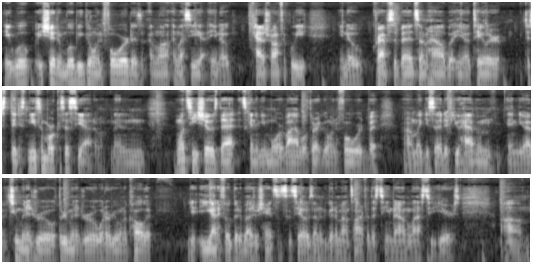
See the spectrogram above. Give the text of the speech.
He will, he should, and will be going forward as unless he, you know, catastrophically, you know, craps the bed somehow. But you know, Taylor just they just need some more consistency out of him, and once he shows that, it's going to be more viable threat going forward. But um, like you said, if you have him and you have a two minute drill, three minute drill, whatever you want to call it you, you got to feel good about your chances because Taylor's done a good amount of time for this team now in the last two years. Um,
